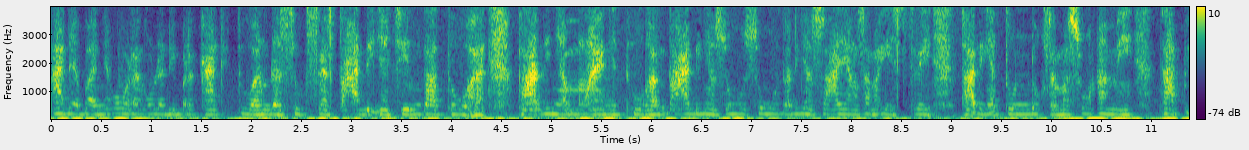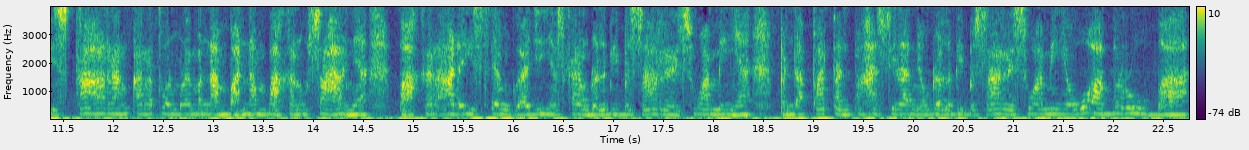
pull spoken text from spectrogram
ada banyak orang udah diberkati Tuhan, udah sukses. Tadinya cinta Tuhan, tadinya melayani Tuhan tadinya sungguh-sungguh tadinya sayang sama istri tadinya tunduk sama suami tapi sekarang karena Tuhan mulai menambah-nambahkan usahanya bahkan ada istri yang gajinya sekarang udah lebih besar dari suaminya pendapatan penghasilannya udah lebih besar dari suaminya wah berubah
